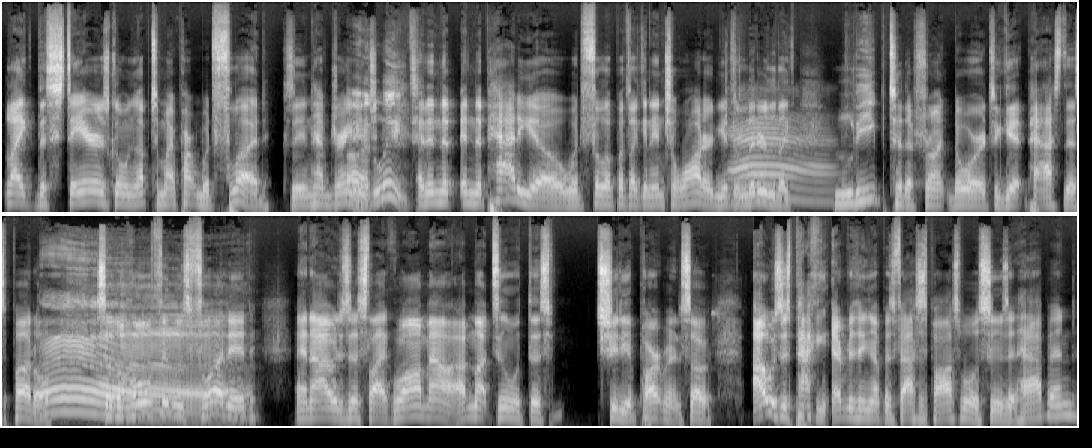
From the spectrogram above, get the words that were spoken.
like the stairs going up to my apartment would flood because they didn't have Oh, drainage. it leaked. and then the and the patio would fill up with like an inch of water. And you have to literally like leap to the front door to get past this puddle. So the whole thing was Ah. flooded, and I was just like, "Well, I'm out. I'm not dealing with this shitty apartment." So I was just packing everything up as fast as possible as soon as it happened,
